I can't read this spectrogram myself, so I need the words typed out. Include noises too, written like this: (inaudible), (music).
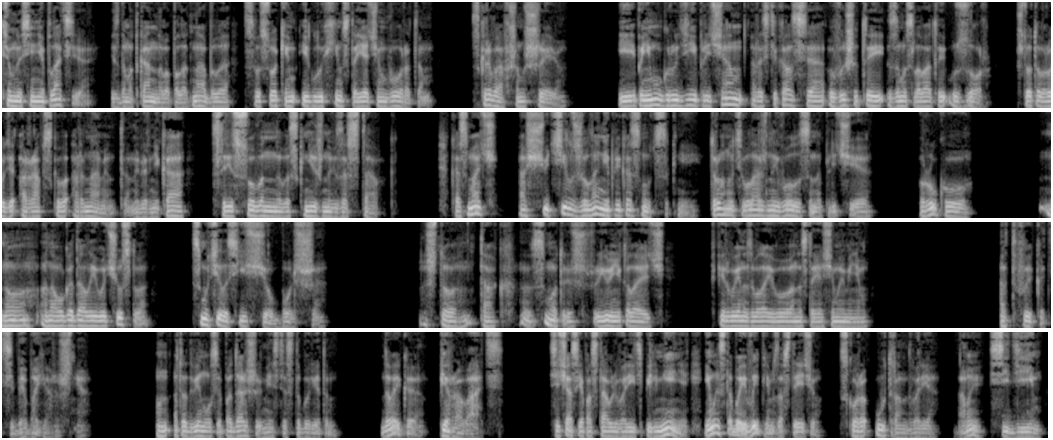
Темно-синее платье из домотканного полотна было с высоким и глухим стоячим воротом, скрывавшим шею, и по нему груди и плечам растекался вышитый замысловатый узор, что-то вроде арабского орнамента, наверняка срисованного с книжных заставок. Космач ощутил желание прикоснуться к ней, тронуть влажные волосы на плече, руку, но она угадала его чувства, смутилась еще больше. Что так смотришь, Юрий Николаевич? Впервые назвала его настоящим именем. Отвык от тебя, боярышня. Он отодвинулся подальше вместе с табуретом. Давай-ка пировать. Сейчас я поставлю варить пельмени, и мы с тобой выпьем за встречу. Скоро утро на дворе, а мы сидим.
